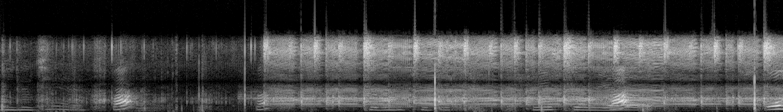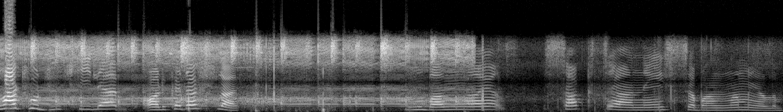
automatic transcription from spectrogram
Hileci. Bak. Bak. Nasıl ya? Bak. Oha çocuk hile arkadaşlar. Bunu banlasak da neyse banlamayalım.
